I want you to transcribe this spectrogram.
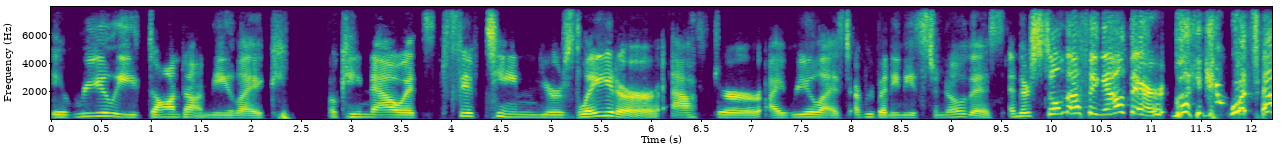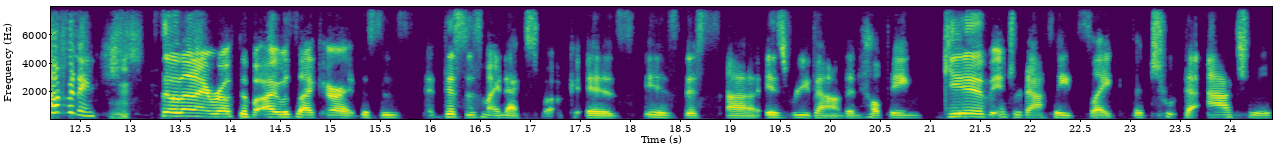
it really dawned on me like okay, now it's 15 years later after I realized everybody needs to know this, and there's still nothing out there. Like, what's happening? Mm. So then I wrote the. I was like, all right, this is this is my next book. Is is this uh, is rebound and helping give injured athletes like the to- the actual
